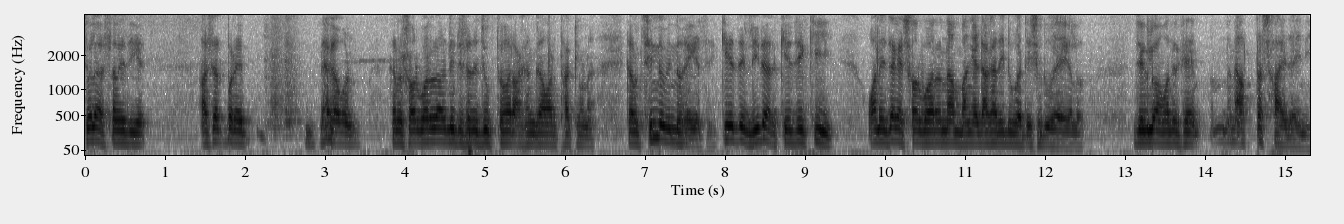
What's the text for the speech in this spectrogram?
চলে আসলাম এদিকে। আসার পরে ভ্যাগাবন কারণ সরবরাহ রাজনীতির সাথে যুক্ত হওয়ার আকাঙ্ক্ষা আমার থাকল না। কারণ ছিন্ন ভিন্ন হয়ে গেছে। কে যে লিডার কে যে কি, অনেক জায়গায় সর্বহারার নাম ভাঙে ডাকাতি ডুকাতি শুরু হয়ে গেল। যেগুলো আমাদেরকে মানে আত্মা সায় দেয়নি।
